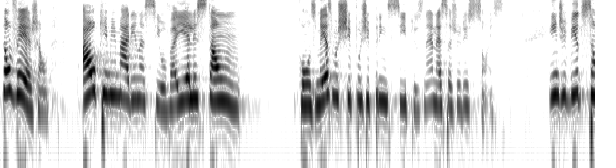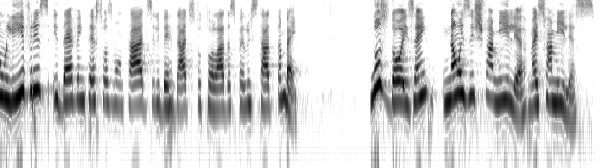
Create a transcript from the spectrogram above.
Então vejam, Alckmin e Marina Silva, aí eles estão com os mesmos tipos de princípios né, nessas jurisdições. Indivíduos são livres e devem ter suas vontades e liberdades tuteladas pelo Estado também. Nos dois, hein? Não existe família, mas famílias.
